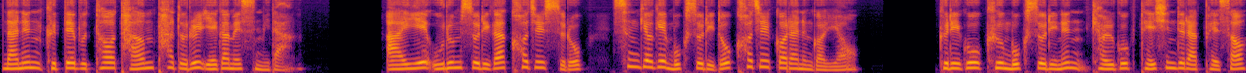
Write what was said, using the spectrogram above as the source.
나는 그때부터 다음 파도를 예감했습니다. 아이의 울음소리가 커질수록 승격의 목소리도 커질 거라는 걸요. 그리고 그 목소리는 결국 대신들 앞에서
